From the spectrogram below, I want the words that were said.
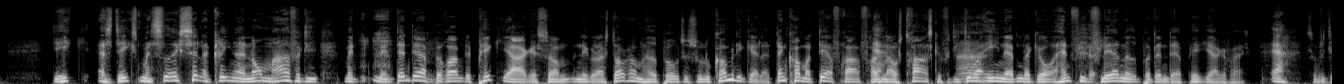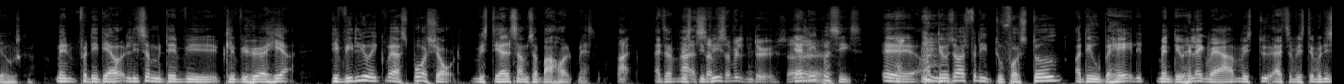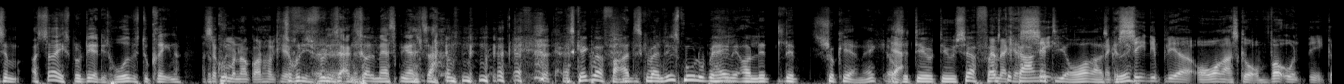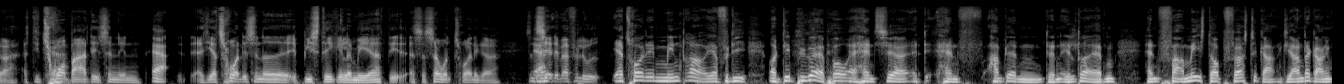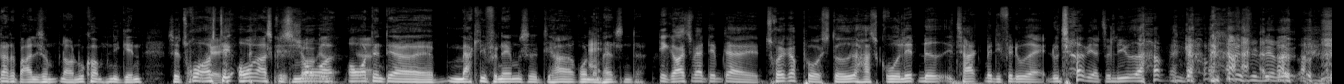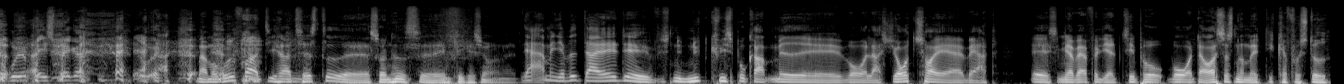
det er ikke, altså det er ikke, man sidder ikke selv og griner enormt meget, fordi, men, men den der berømte pikjakke, som Nikolaj Stockholm havde på til Zulu Comedy Gala, den kommer derfra, fra Ja. den australske, fordi ah. det var en af dem, der gjorde, og han fik flere ned på den der pikjakke faktisk, Ja, så vidt jeg husker. men fordi det er jo ligesom det vi, klip, vi hører her, det ville jo ikke være spor sjovt, hvis de alle sammen så bare holdt masken. Nej. Altså, hvis Nej, de så, vil- så vil den dø. Så, Ja, lige præcis. Øh, og det er jo så også, fordi du får stød, og det er ubehageligt, men det er jo heller ikke værre, hvis, du, altså, hvis det var ligesom... Og så eksploderer dit hoved, hvis du griner. Så, så kunne man nok godt holde kæft. så kunne de selvfølgelig sagtens holde masken alle sammen. Det skal ikke være farligt, det skal være en lille smule ubehageligt og lidt, lidt chokerende, ikke? Ja. Altså, det, er jo, det er jo især første gang, se- at de er overrasket, Man kan ikke? se, at de bliver overrasket over, hvor ondt det gør. Altså, de tror Ja. bare, det er sådan en... Ja. Altså, jeg tror, det er sådan noget et bistik eller mere. Det, altså, så ondt tror jeg, det gør. Sådan Ja. ja. ser det i hvert fald ud. Jeg tror, det er mindre, og, ja, fordi, og det bygger jeg på, at han ser, at han, ham der, den, den ældre af dem, han farer mest op første gang. De andre gange, der er det bare ligesom, nå, nu kom den igen. Så jeg tror okay. også, det er overraskelsen Det er over, over Ja. den der øh, mærkelige fornemmelse, de har rundt om halsen der. det kan også være, at dem, der øh, trykker på stødet, har skruet lidt ned i takt med, at de finder ud af, nu tager vi altså livet af en gang, hvis vi bliver ved. Ryger pacemaker. Man må ud fra, at de har testet øh, sundhedsimplikationerne. det. Ja, men jeg ved, der er et, øh, sådan et nyt quizprogram, med, øh, hvor Lars Hjortøj er vært, øh, som jeg i hvert fald hjælper til på, hvor der også er sådan noget med, at de kan få stød.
